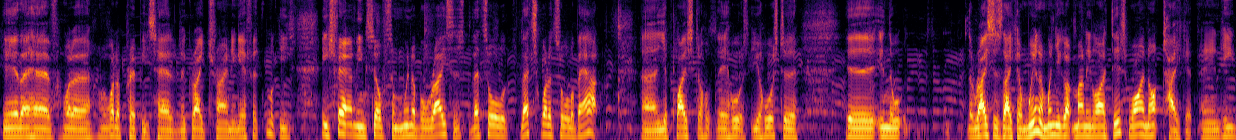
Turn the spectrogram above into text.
Yeah, they have. What a what a prep he's had and a great training effort. Look, he's he's found himself some winnable races, but that's all. That's what it's all about. Uh, you placed a, their horse, your horse to uh, in the the races they can win, and when you got money like this, why not take it? And he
